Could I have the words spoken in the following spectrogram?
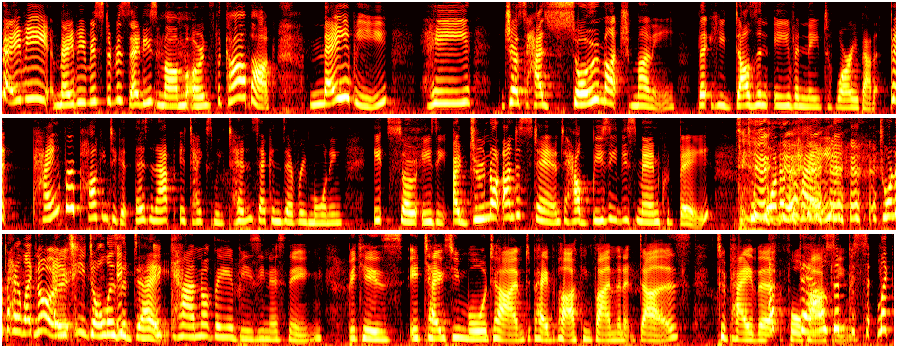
maybe maybe Mr. Mercedes' mum owns the car park. Maybe he just has so much money that he doesn't even need to worry about it. But paying for a parking ticket, there's an app. It takes me 10 seconds every morning. It's so easy. I do not understand how busy this man could be to want to pay to want to pay like no, $80 a day. It cannot be a busyness thing because it takes you more time to pay the parking fine than it does to pay the full thousand parking. percent. Like,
